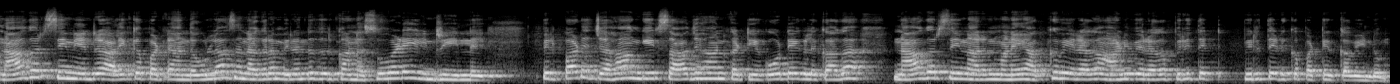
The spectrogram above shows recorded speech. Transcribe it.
நாகர்சின் என்று அழைக்கப்பட்ட அந்த உல்லாச நகரம் இறந்ததற்கான சுவடே இன்று இல்லை. பிற்பாடு ஜஹாங்கீர் ஷாஜஹான் கட்டிய கோட்டைகளுக்காக நாகர்சின் அரண்மனை அக்குவேராக ஆணிவேராக பிரித்தெட் பிரித்தெடுக்கப்பட்டிருக்க வேண்டும்.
